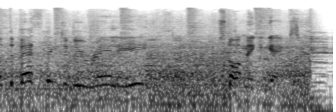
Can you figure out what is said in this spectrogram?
But the best thing to do really, is start making games.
